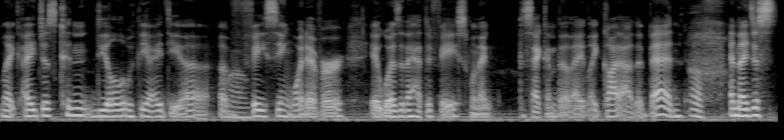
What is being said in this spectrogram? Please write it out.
Like I just couldn't deal with the idea of facing whatever it was that I had to face when I the second that I like got out of bed, and I just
